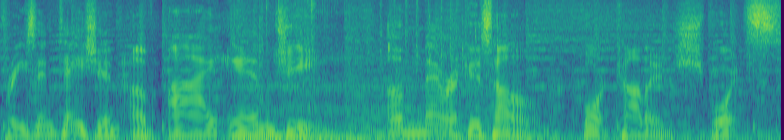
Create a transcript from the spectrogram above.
presentation of IMG, America's home for college sports.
